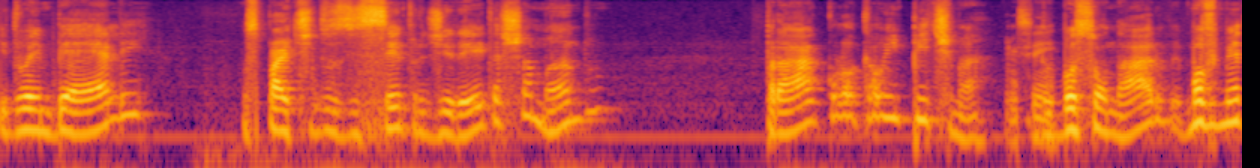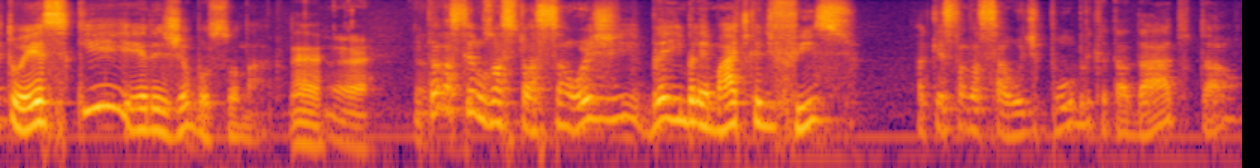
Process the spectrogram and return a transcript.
e do MBL, os partidos de centro-direita chamando para colocar o impeachment Sim. do Bolsonaro. Movimento esse que elegeu Bolsonaro. É. É. Então nós temos uma situação hoje bem emblemática, difícil. A questão da saúde pública está dado tal.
